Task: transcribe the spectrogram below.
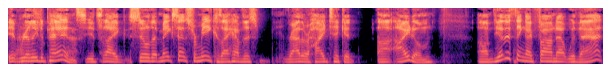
It right. really depends. Yeah. It's like, so that makes sense for me because I have this rather high ticket uh, item. Um, the other thing I found out with that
